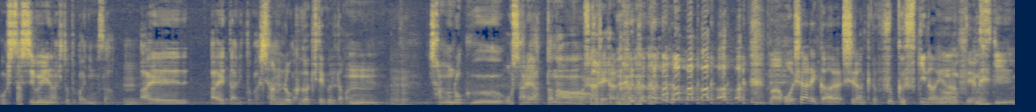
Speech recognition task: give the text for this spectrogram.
こう久しぶりな人とかにもさ、うん。会え会えたりとかしチャンロクが来てくれたから、うん。うん。チャンロクおしゃれやったなおしゃれやな。まあおしゃれか知らんけど服好きなんやなっていうね。服好き。い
